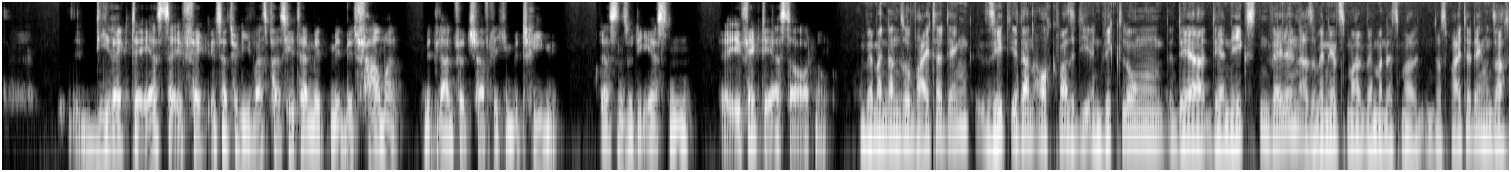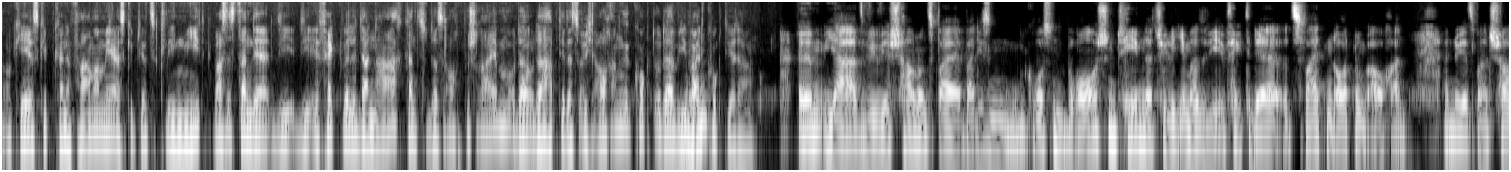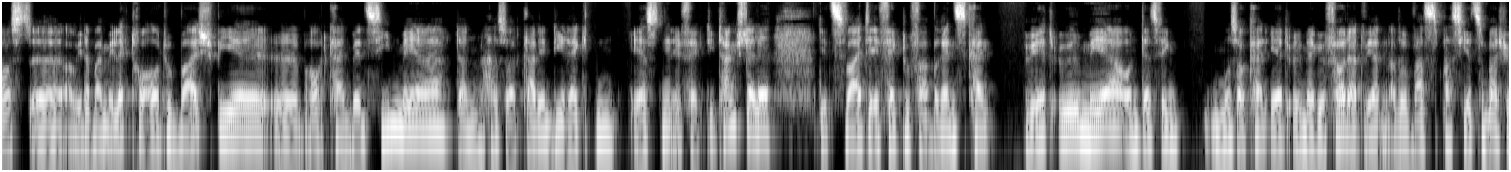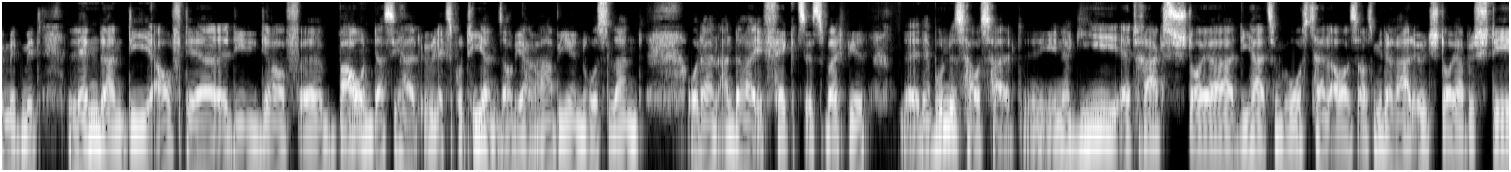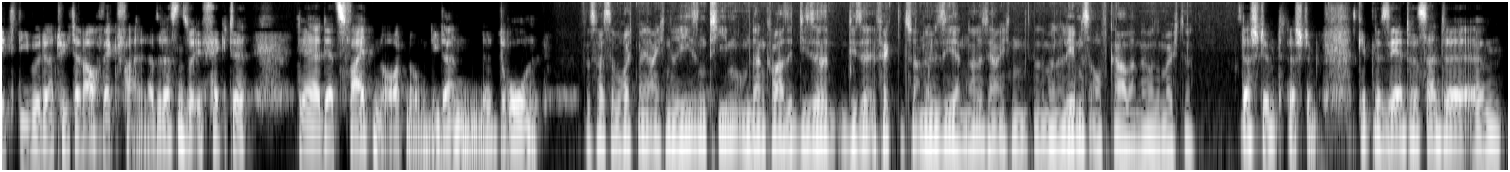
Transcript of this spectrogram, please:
Direkter erster Effekt ist natürlich, was passiert da mit, mit, mit Farmern, mit landwirtschaftlichen Betrieben. Das sind so die ersten äh, Effekte erster Ordnung. Und wenn man dann so weiterdenkt, seht ihr dann auch quasi die Entwicklung der, der nächsten Wellen? Also wenn jetzt mal, wenn man jetzt mal das weiterdenkt und sagt, okay, es gibt keine Pharma mehr, es gibt jetzt Clean Meat. Was ist dann der, die, die Effektwelle danach? Kannst du das auch beschreiben? Oder, oder habt ihr das euch auch angeguckt oder wie mhm. weit guckt ihr da? Ähm, ja, also wir, wir schauen uns bei, bei diesen großen Branchenthemen natürlich immer so die Effekte der zweiten Ordnung auch an. Wenn du jetzt mal schaust, äh, wieder beim Elektroauto Beispiel, äh, braucht kein Benzin mehr, dann hast du halt klar den direkten ersten Effekt, die Tankstelle. Der zweite Effekt, du verbrennst kein Erdöl mehr und deswegen muss auch kein Erdöl mehr gefördert werden. Also was passiert zum Beispiel mit, mit Ländern, die auf der, die darauf äh, bauen, dass sie halt Öl exportieren, Saudi-Arabien, Russland oder ein anderer Effekt ist zum Beispiel äh, der Bundeshaushalt, die Energieertragssteuer, die halt zum Großteil aus, aus Mineralölsteuer besteht, die würde natürlich dann auch wegfallen. Also das sind so Effekte der, der zweiten Ordnung, die dann äh, drohen. Das heißt, da bräuchte man ja eigentlich ein Riesenteam, um dann quasi diese, diese Effekte zu analysieren. Ne? Das ist ja eigentlich ein, eine Lebensaufgabe, wenn man so möchte. Das stimmt, das stimmt. Es gibt eine sehr interessante ähm,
